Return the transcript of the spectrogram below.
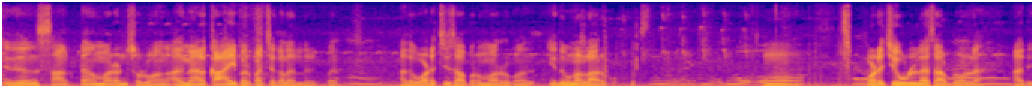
இது வந்து சாக்டா மரம்னு சொல்லுவாங்க. அது மேலே காய் பாரு பச்சை கலரில் இருக்கு பாரு. அதை உடச்சி சாப்பிட்ற மாதிரி இருக்கும் அது. இதுவும் நல்லாயிருக்கும் ம், உடச்சி உள்ளே சாப்பிடுவோம்ல அது.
